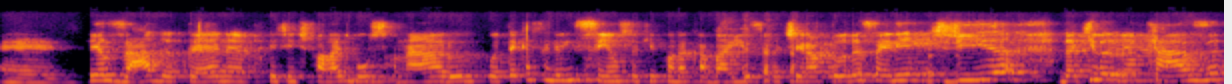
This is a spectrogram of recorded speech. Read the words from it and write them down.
é, pesado até, né? Porque a gente falar de uhum. Bolsonaro, vou até que acender um incenso aqui quando acabar isso, para tirar toda essa energia daqui da é. minha casa,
